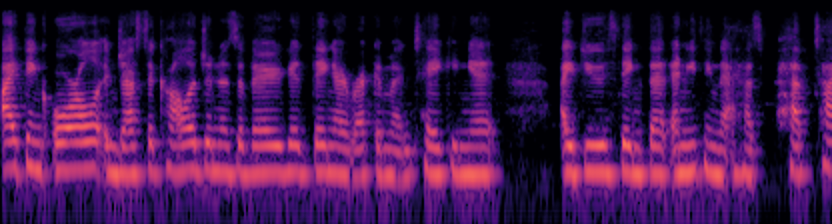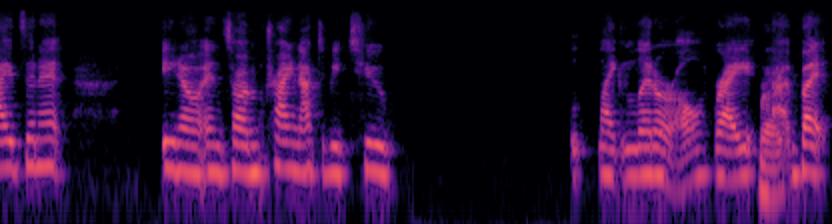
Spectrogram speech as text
I think oral ingested collagen is a very good thing. I recommend taking it. I do think that anything that has peptides in it you know and so i'm trying not to be too like literal right, right. but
